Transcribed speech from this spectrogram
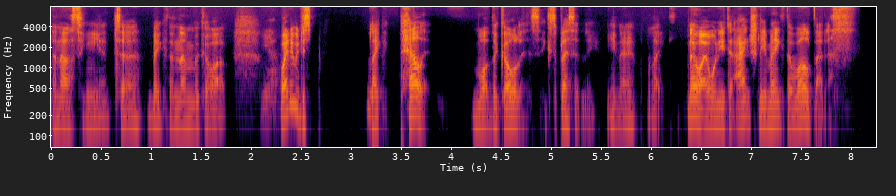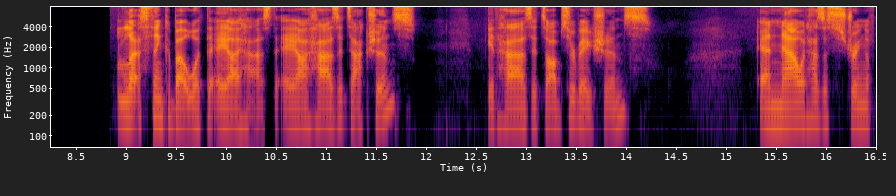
and asking it to make the number go up. Yeah. Why do we just like tell it what the goal is explicitly? You know, like, no, I want you to actually make the world better. Let's think about what the AI has. The AI has its actions, it has its observations, and now it has a string of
